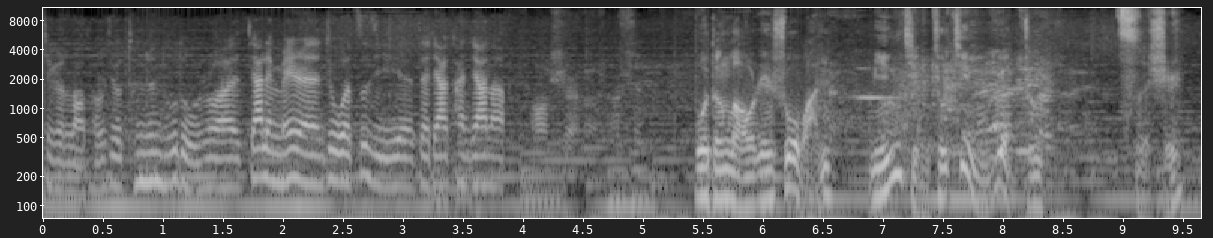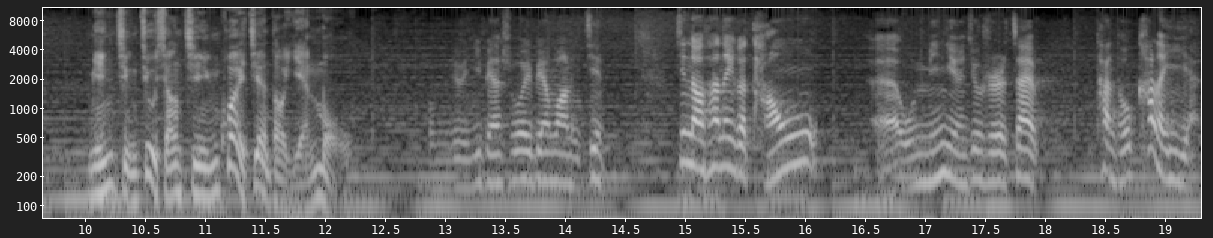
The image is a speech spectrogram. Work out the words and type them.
呃，这个老头就吞吞吐吐说家里没人，就我自己在家看家呢。哦是，是。不等老人说完，民警就进入院中。此时，民警就想尽快见到严某。我们就一边说一边往里进。进到他那个堂屋，呃，我们民警就是在探头看了一眼。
